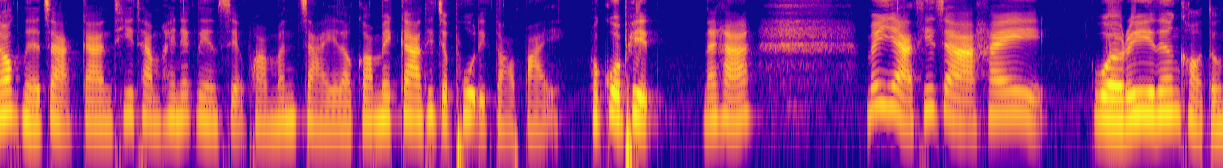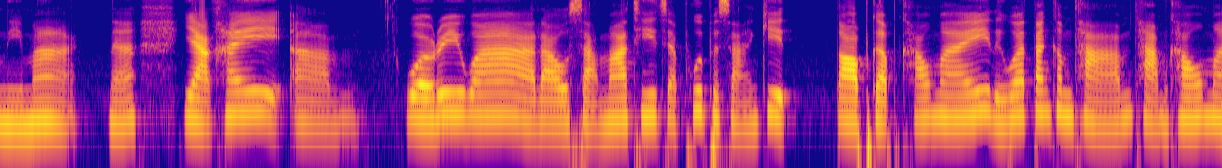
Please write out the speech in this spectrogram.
นอกเหนือจากการที่ทำให้นักเรียนเสียความมั่นใจ แล้วก็ไม่กล้าที่จะพูดอีกต่อไป เพราะกลัวผิดนะคะ ไม่อยากที่จะให้worry เรื่องของตรงนี้มากนะอยากให้ worry ว่าเราสามารถที่จะพูดภาษาอังกฤษตอบกับเขาไหม หรือว่าตั้งคำถามถามเขาไหม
